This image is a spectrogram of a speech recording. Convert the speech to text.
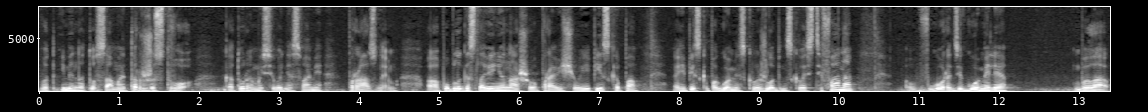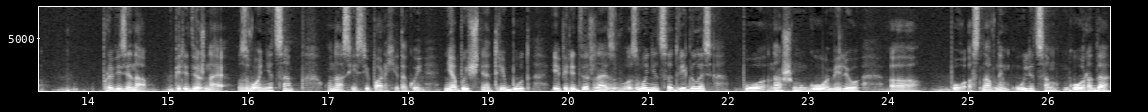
вот именно то самое торжество, которое мы сегодня с вами празднуем. А по благословению нашего правящего епископа, епископа Гомельского Жлобинского Стефана, в городе Гомеле была проведена передвижная звонница. У нас есть в епархии такой необычный атрибут, и передвижная звонница двигалась по нашему Гомелю, а, по основным улицам города,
